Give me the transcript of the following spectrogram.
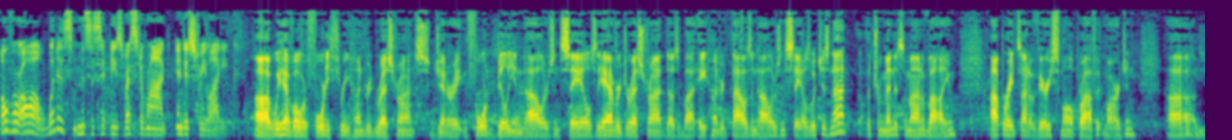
Overall, what is Mississippi's restaurant industry like? Uh, we have over 4,300 restaurants generating $4 billion in sales. The average restaurant does about $800,000 in sales, which is not a tremendous amount of volume, operates on a very small profit margin. Um,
